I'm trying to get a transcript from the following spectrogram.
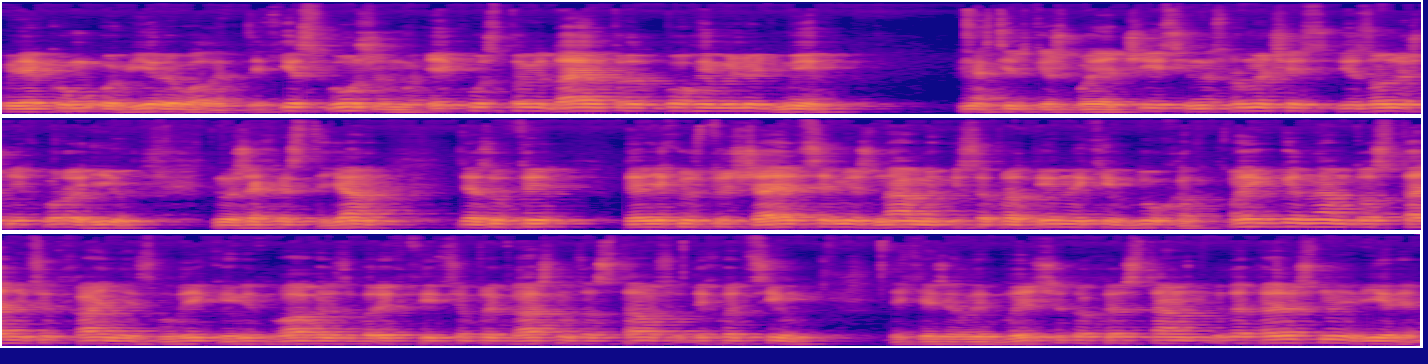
у якому увірували, які служимо яку сповідаємо перед Богом і людьми, настільки ж боячись і не соромлячись із зовнішніх ворогів, і лише християн, де які зустрічаються між нами і супротивників духа. О, якби нам до останнього зітхання з великою відвагою зберегти цю прекрасну заставу святих отців, які жили ближче до Христа і до пересної віри.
